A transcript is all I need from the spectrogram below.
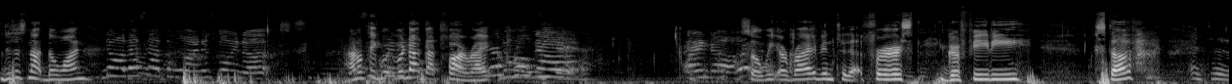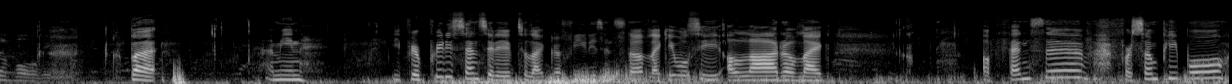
this is not the one. No, that's not the one. It's going up. I don't think we're, we're not that far, right? No, I know. So we arrive into that first graffiti stuff, The but I mean, if you're pretty sensitive to like graffitis and stuff, like you will see a lot of like offensive for some people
